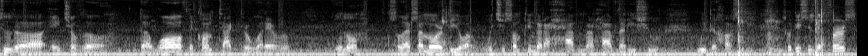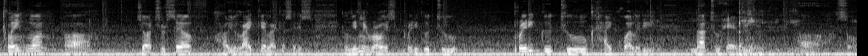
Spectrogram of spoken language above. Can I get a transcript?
to the edge of the the wall of the contactor whatever you know so that's another deal which is something that I have not have that issue with the Husky. So this is the first Klein one. Uh, judge yourself how you like it. Like I said it's don't get me wrong it's pretty good too pretty good too high quality not too heavy. Uh, so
